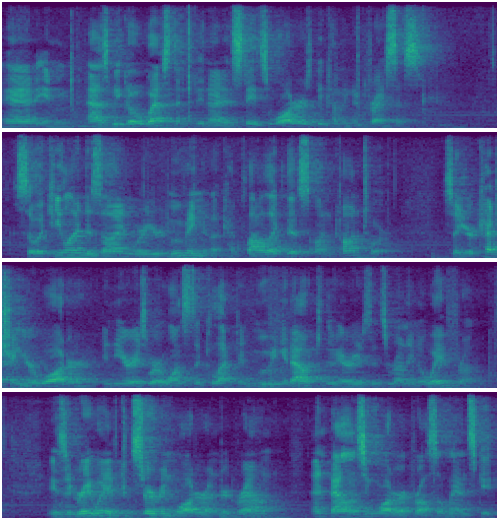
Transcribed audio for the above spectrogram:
And in, as we go west into the United States, water is becoming a crisis. So a keyline design where you're moving a plow like this on contour so you're catching your water in the areas where it wants to collect and moving it out to the areas it's running away from is a great way of conserving water underground and balancing water across a landscape,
